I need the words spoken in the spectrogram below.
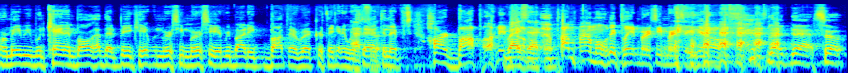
Or maybe when Cannonball had that big hit with Mercy Mercy, everybody bought that record thinking it was Absolutely. that, and they hard bop on it. Right, exactly. My mom only played Mercy Mercy, you know, like that. So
